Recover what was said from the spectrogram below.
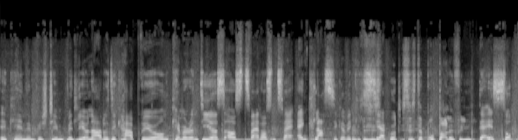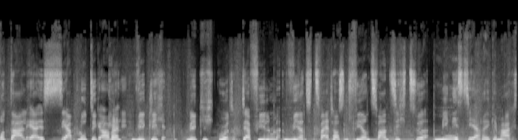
ihr kennt ihn bestimmt mit Leonardo DiCaprio und Cameron Diaz aus 2002, ein Klassiker, wirklich Das ist, sehr gut. Ist das der brutale Film? Der ist so brutal, er ist sehr blutig, aber Okay. wirklich, wirklich gut. Der Film wird 2024 zur Miniserie gemacht.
